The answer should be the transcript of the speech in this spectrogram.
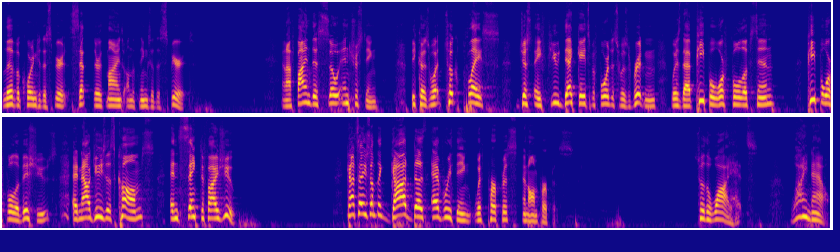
live according to the Spirit set their minds on the things of the Spirit. And I find this so interesting because what took place just a few decades before this was written was that people were full of sin, people were full of issues, and now Jesus comes and sanctifies you. Can I tell you something? God does everything with purpose and on purpose. So the why hits. Why now?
